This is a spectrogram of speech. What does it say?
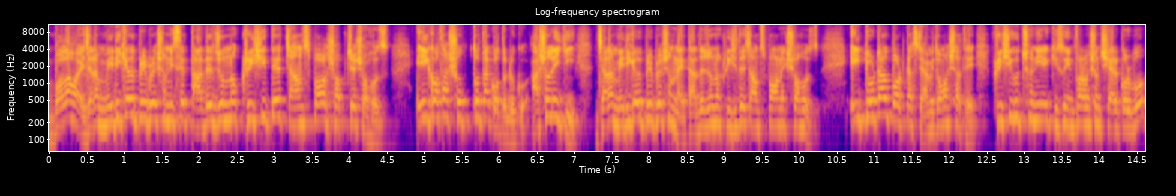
বলা হয়, যারা মেডিকেল প্রিপারেশন নিচ্ছে, তাদের জন্য কৃষিতে চান্স পাওয়া সবচেয়ে সহজ। এই কথা সত্যতা কতটুকু? আসলেই কি, যারা মেডিকেল প্রিপারেশন নেয়, তাদের জন্য কৃষিতে চান্স পাওয়া অনেক সহজ। এই টোটাল পডকাস্টে আমি তোমার সাথে কৃষিগুচ্ছ নিয়ে কিছু ইনফরমেশন শেয়ার করব,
